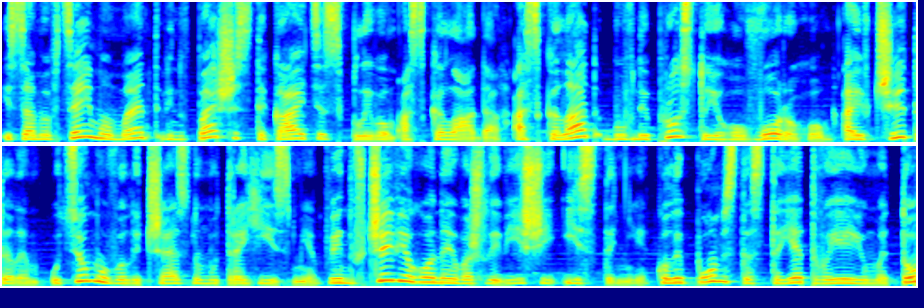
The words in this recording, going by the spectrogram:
і саме в цей момент він вперше стикається з впливом Аскелада. Аскелад був не просто його ворогом, а й вчителем у цьому величезному трагізмі. Він вчив його найважливішій істині, коли помста стає твоєю метою,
